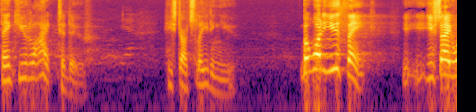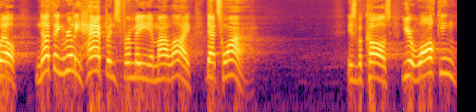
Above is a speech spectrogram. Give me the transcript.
think you'd like to do. He starts leading you. But what do you think? You say, well, nothing really happens for me in my life. That's why. Is because you're walking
